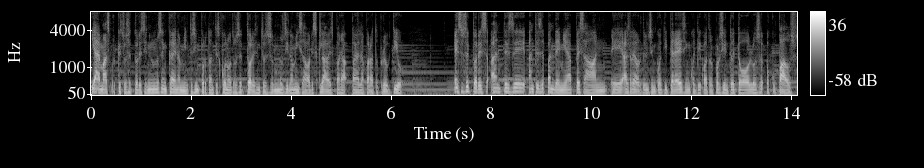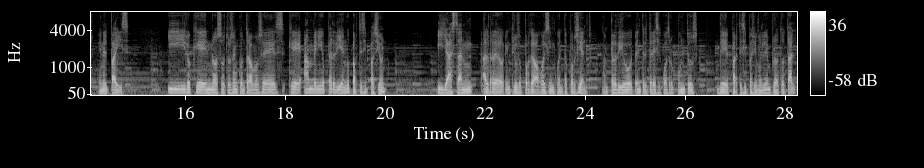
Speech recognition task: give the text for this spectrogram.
Y además porque estos sectores tienen unos encadenamientos importantes con otros sectores, entonces son unos dinamizadores claves para, para el aparato productivo. Estos sectores antes de, antes de pandemia pesaban eh, alrededor de un 53-54% de todos los ocupados en el país. Y lo que nosotros encontramos es que han venido perdiendo participación y ya están alrededor, incluso por debajo del 50%. Han perdido entre 3 y 4 puntos de participación en el empleo total.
